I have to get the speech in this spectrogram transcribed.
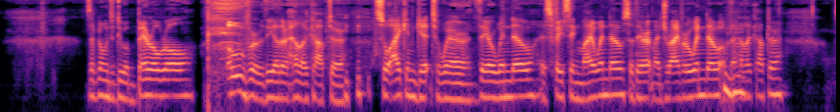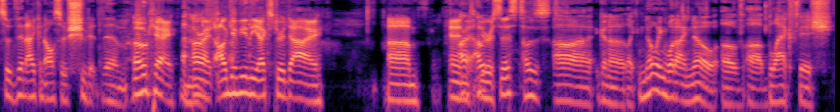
is I'm going to do a barrel roll over the other helicopter so I can get to where their window is facing my window. So they're at my driver window of the helicopter. So then I can also shoot at them. Okay. All right. I'll give you the extra die. Um, and All right, I your would- assist. I was uh, gonna like knowing what I know of uh, blackfish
